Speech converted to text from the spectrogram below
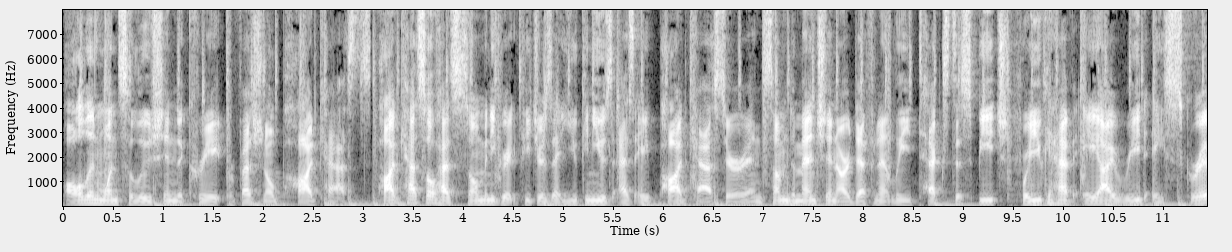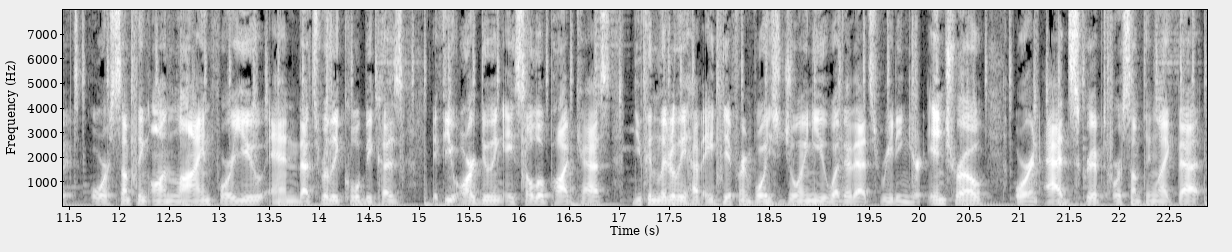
all in one solution to create professional podcasts. Podcastle has so many great features that you can use as a podcaster, and some dimension are definitely text to speech, where you can have AI read a script or something online for you. And that's really cool because if you are doing a solo podcast, you can literally have a different voice join you, whether that's reading your intro or an ad script or something like that.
